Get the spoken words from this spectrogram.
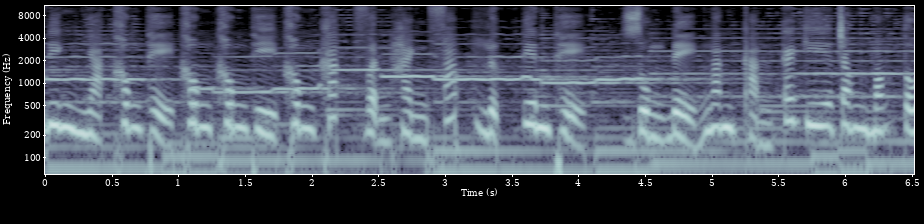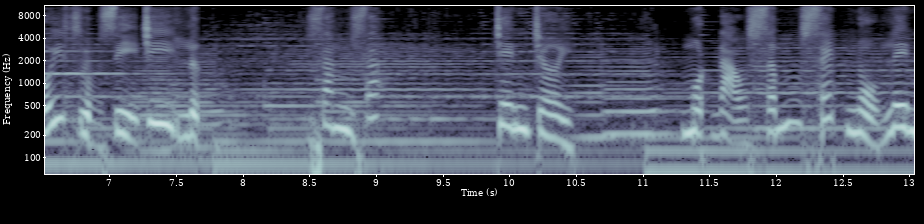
Đinh nhạc không thể không không thì không khắc vận hành pháp lực tiên thể. Dùng để ngăn cản cái kia trong bóng tối rượu gì chi lực. Răng rắc. Trên trời, Một đảo sấm sét nổ lên.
